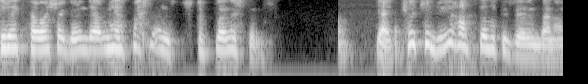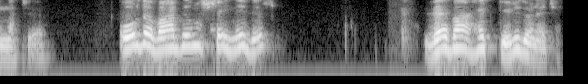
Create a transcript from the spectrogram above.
direkt savaşa gönderme yaparsanız tutuklanırsınız. Yani kötülüğü hastalık üzerinden anlatıyor. Orada vardığımız şey nedir? Veba hep geri dönecek.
